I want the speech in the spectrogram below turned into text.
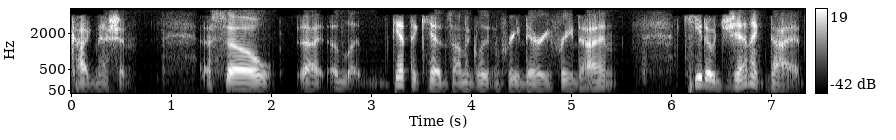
cognition. So uh, get the kids on a gluten-free, dairy-free diet. Ketogenic diet,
